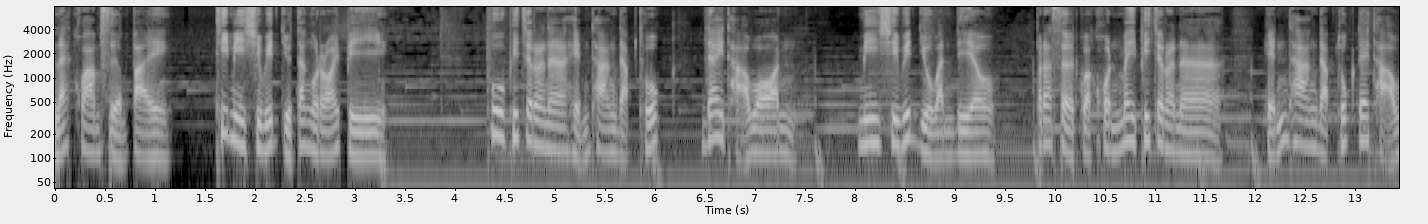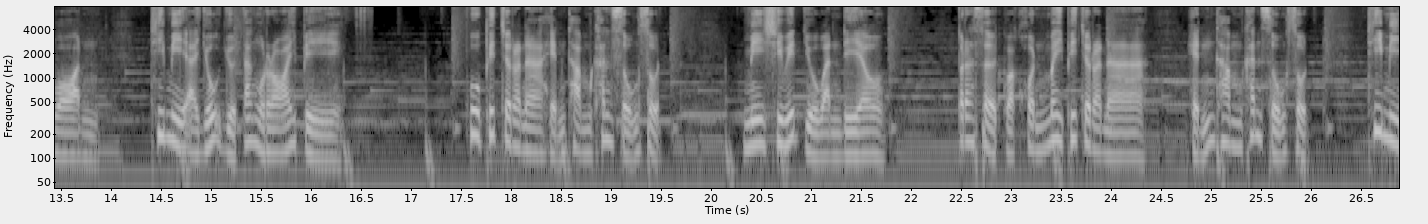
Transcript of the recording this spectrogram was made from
และความเสื่อมไป ที่มีชีวิตอยู่ตั้งร้อยปี ผู้พิจารณาเห็นทางดับทุกข์ได้ถาวร มีชีวิตอยู่วันเดียว ประเสริฐกว่าคนไม่พิจารณา เห็นทางดับทุกข์ได้ถาวร ที่มีอายุอยู่ตั้งร้อยปี ผู้พิจารณาเห็นธรรมขั้นสูงสุด มีชีวิตอยู่วันเดียว ประเสริฐกว่าคนไม่พิจารณา เห็นธรรมขั้นสูงสุด ที่มี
